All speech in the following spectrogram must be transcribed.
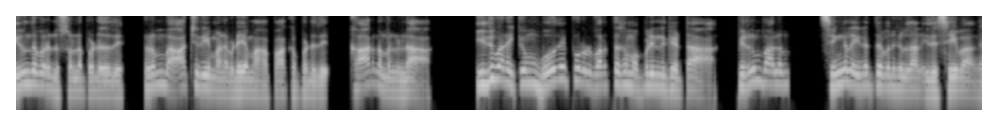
இருந்தவர் என்று சொல்லப்படுவது ரொம்ப ஆச்சரியமான விடயமாக பார்க்கப்படுது. காரணம் என்னன்னா இதுவரைக்கும் போதைப்பொருள் வர்த்தகம் அப்படின்னு கேட்டா பெரும்பாலும் சிங்கள இனத்தவர்கள் தான் இதை செய்வாங்க.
